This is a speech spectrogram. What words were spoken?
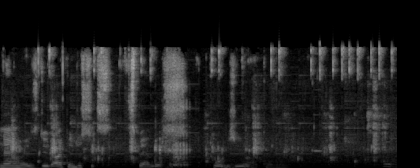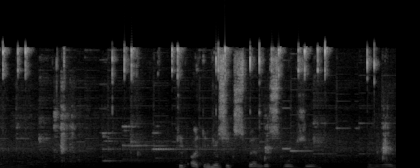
And anyways, dude, I can just expand this towards you. Dude, I can just expand this towards you. Anyways,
